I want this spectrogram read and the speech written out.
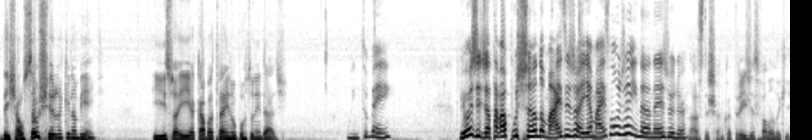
deixar o seu cheiro naquele ambiente. E isso aí acaba atraindo oportunidades. Muito bem. Viu? A gente já tava puxando mais e já ia mais longe ainda, né, Júnior? Nossa, deixa eu ficar três dias falando aqui.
